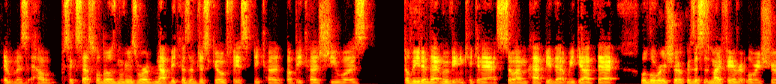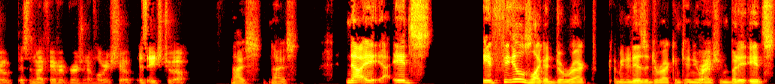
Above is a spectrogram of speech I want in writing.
it was how successful those movies were, not because of just Ghostface, because but because she was the lead of that movie and kicking ass. So I'm happy that we got that with Laurie Strode because this is my favorite Laurie Strode. This is my favorite version of Laurie Strode is H2O. Nice, nice. Now it, it's it feels like a direct. I mean, it is a direct continuation, right. but it, it's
